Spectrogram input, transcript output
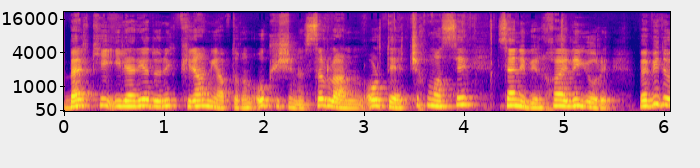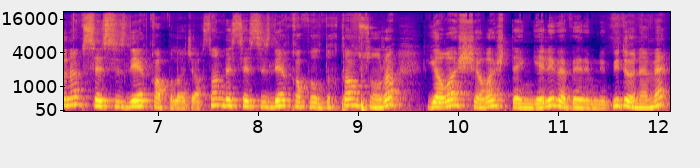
belki ileriye dönük plan yaptığın o kişinin sırlarının ortaya çıkması seni bir hayli yoruyor. Ve bir dönem sessizliğe kapılacaksın ve sessizliğe kapıldıktan sonra yavaş yavaş dengeli ve verimli bir döneme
